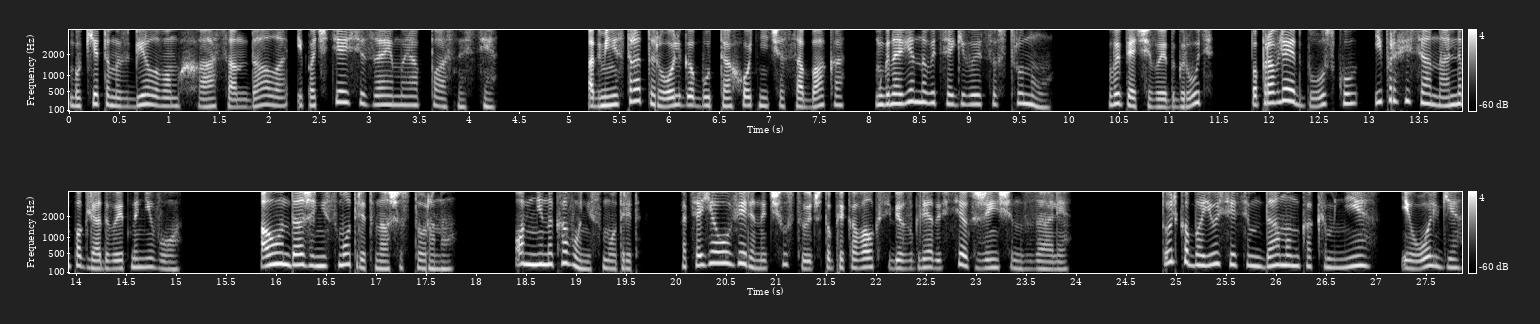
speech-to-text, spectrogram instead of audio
букетом из белого мха, сандала и почти осязаемой опасности. Администратор Ольга, будто охотничья собака, мгновенно вытягивается в струну, выпячивает грудь поправляет блузку и профессионально поглядывает на него. А он даже не смотрит в нашу сторону. Он ни на кого не смотрит, хотя я уверена чувствует, что приковал к себе взгляды всех женщин в зале. Только боюсь этим дамам, как и мне, и Ольге,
